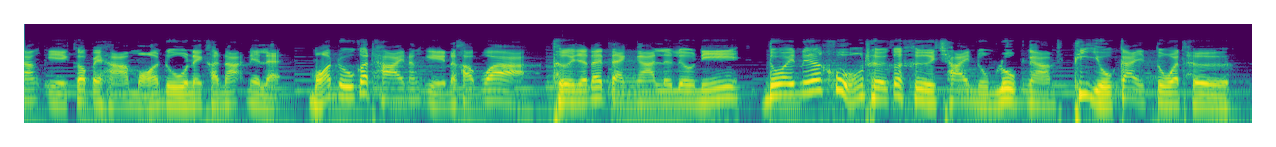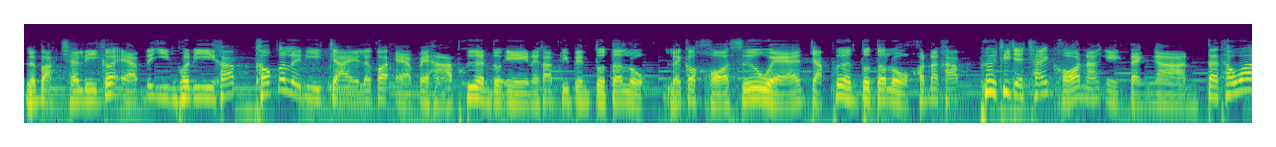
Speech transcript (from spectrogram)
นางเอกก็ไปหาหมอดูในคณะนี่แหละ หมอดูก็ทายนางเอกนะครับว่า เธอจะได้แต่งงานเร็วๆนี้ โดยเนื้อคู่ของเธอก็คือชายหนุ่มรูปงามที่อยู่ใกล้ตัวเธอ และบักชาลีก็แอบได้ยินพอดีครับเขาก็เลยดีใจแล้วก็แอบไปหาเพื่อนตัวเองนะครับที่เป็นตัวตลก แล้วก็ขอซื้อแหวนจากเพื่อนตัวตลกเขานะครับเพื่อที่จะใช้ขอนางเอกแต่งงาน แต่ทว่า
